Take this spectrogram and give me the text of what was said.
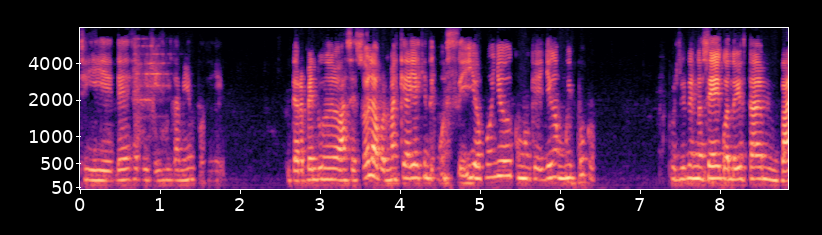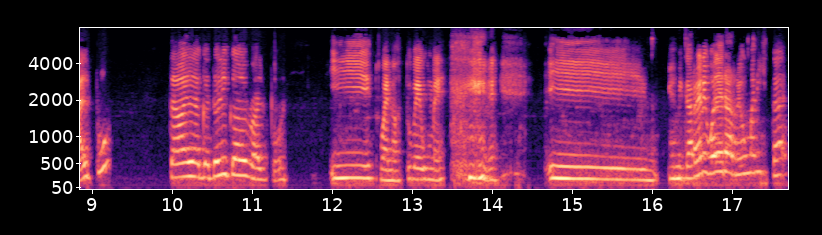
Sí, debe ser difícil también, porque de repente uno lo hace sola, por más que haya gente como, sí, yo como que llegan muy poco. Por cierto, no sé, cuando yo estaba en Valpo, estaba en la Católica de Valpo, y bueno, estuve un mes. y en mi carrera igual era re humanista,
